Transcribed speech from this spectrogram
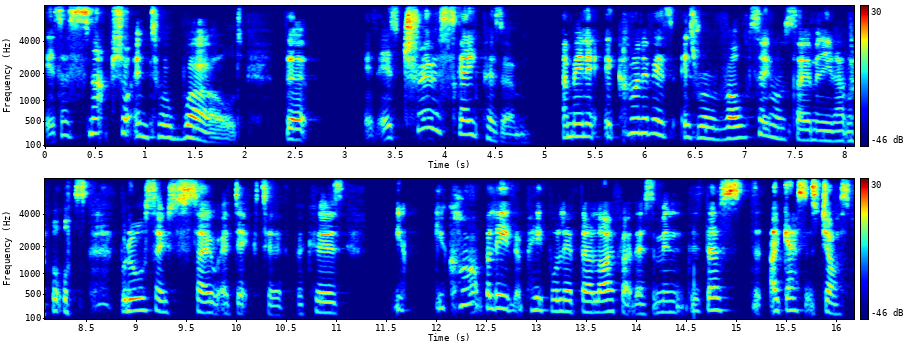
it's a snapshot into a world that it's true escapism. I mean, it, it kind of is is revolting on so many levels, but also so addictive because you you can't believe that people live their life like this. I mean, there's I guess it's just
